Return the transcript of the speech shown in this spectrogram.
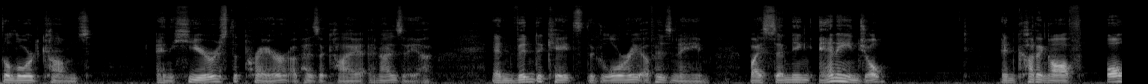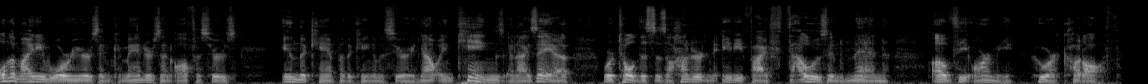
the Lord comes and hears the prayer of Hezekiah and Isaiah and vindicates the glory of his name by sending an angel and cutting off all the mighty warriors and commanders and officers in the camp of the king of Assyria. Now, in Kings and Isaiah, we're told this is 185,000 men of the army who are cut off.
